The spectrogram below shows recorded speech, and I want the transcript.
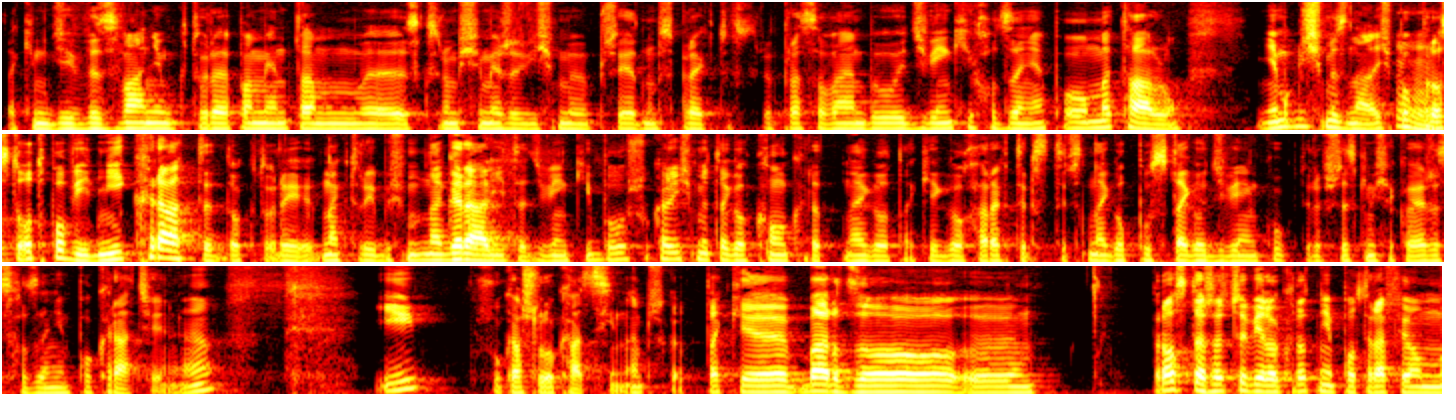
takim gdzieś wyzwaniem, które pamiętam, e, z którym się mierzyliśmy przy jednym z projektów, z którym pracowałem, były dźwięki chodzenia po metalu. Nie mogliśmy znaleźć po mhm. prostu odpowiedniej kraty, do której, na której byśmy nagrali te dźwięki, bo szukaliśmy tego konkretnego, takiego charakterystycznego, pustego dźwięku, który wszystkim się kojarzy z chodzeniem po kracie. Nie? I szukasz lokacji na przykład. Takie bardzo y, proste rzeczy wielokrotnie potrafią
